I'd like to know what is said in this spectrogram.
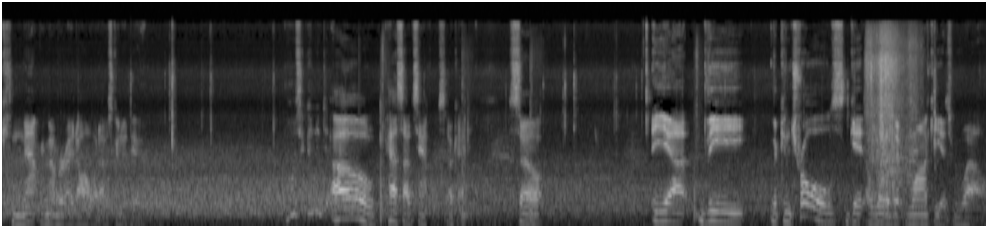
cannot remember at all what I was going to do. Was I going to do? Oh, pass out samples. Okay. So, yeah, the the controls get a little bit wonky as well.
